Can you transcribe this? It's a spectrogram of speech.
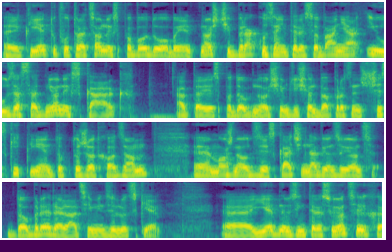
E, klientów utraconych z powodu obojętności, braku zainteresowania i uzasadnionych skarg a to jest podobno 82% wszystkich klientów, którzy odchodzą, e, można odzyskać, nawiązując dobre relacje międzyludzkie. E, jednym z interesujących e,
